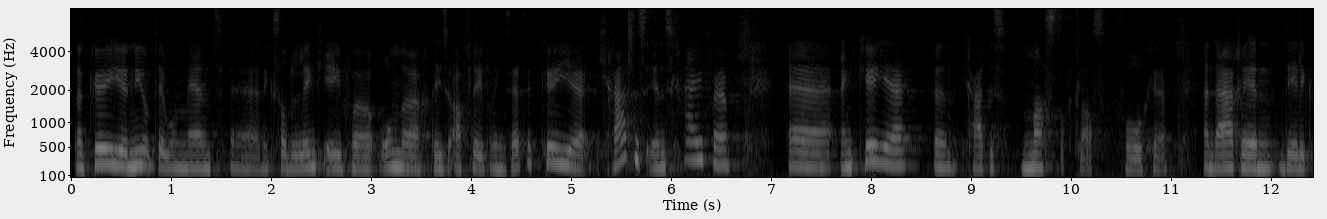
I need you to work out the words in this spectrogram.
dan kun je nu op dit moment, uh, en ik zal de link even onder deze aflevering zetten, kun je gratis inschrijven uh, en kun je een gratis masterclass volgen. En daarin deel ik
